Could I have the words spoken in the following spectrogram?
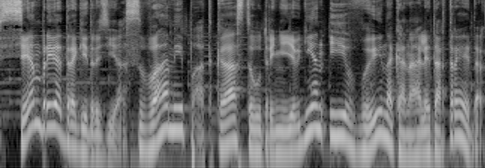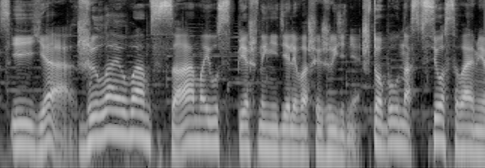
peace. Всем привет, дорогие друзья! С вами подкаст Утренний Евген и вы на канале Dart Traders. И я желаю вам самой успешной недели вашей жизни, чтобы у нас все с вами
